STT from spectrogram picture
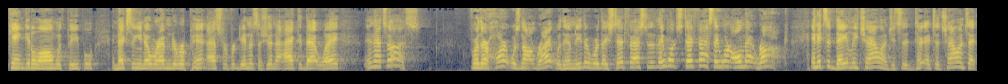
can't get along with people, and next thing you know we're having to repent, ask for forgiveness. I shouldn't have acted that way, and that's us. For their heart was not right with him, neither were they steadfast. They weren't steadfast. They weren't on that rock. And it's a daily challenge. It's a, it's a challenge that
